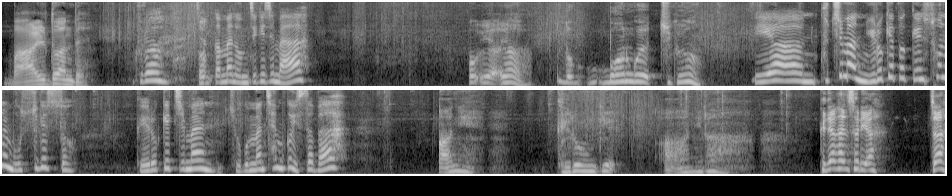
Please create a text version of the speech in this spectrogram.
말도 안 돼. 그럼 잠깐만 움직이지 마. 어, 야, 야, 너 뭐 하는 거야 지금? 미안. 그치만 이렇게밖에 손을 못 쓰겠어. 괴롭겠지만 조금만 참고 있어봐. 아니, 괴로운 게 아니라. 그냥 한 소리야 자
